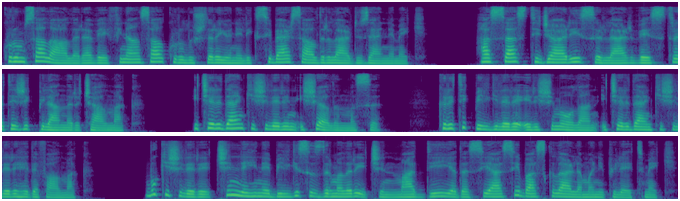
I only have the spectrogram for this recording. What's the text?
Kurumsal ağlara ve finansal kuruluşlara yönelik siber saldırılar düzenlemek. Hassas ticari sırlar ve stratejik planları çalmak. İçeriden kişilerin işe alınması. Kritik bilgilere erişimi olan içeriden kişileri hedef almak. Bu kişileri Çin lehine bilgi sızdırmaları için maddi ya da siyasi baskılarla manipüle etmek.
